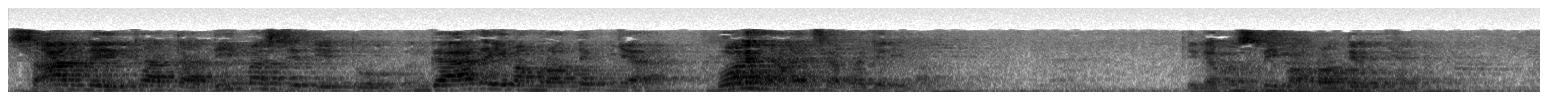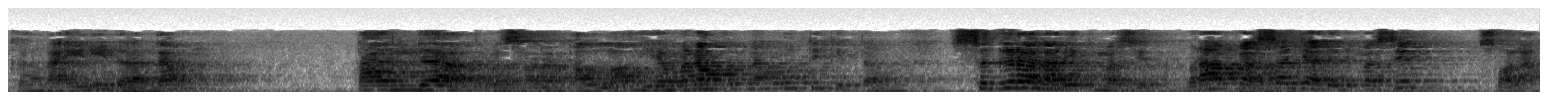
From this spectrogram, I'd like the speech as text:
Seandai kata di masjid itu enggak ada imam ratibnya, boleh yang lain siapa jadi imam. Tidak mesti imam ratibnya. Karena ini datang tanda kebesaran Allah yang menakut-nakuti kita. Segera lari ke masjid. Berapa saja ada di masjid, sholat.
